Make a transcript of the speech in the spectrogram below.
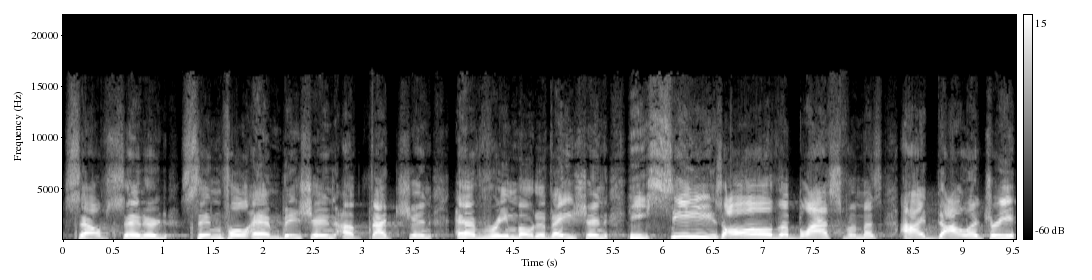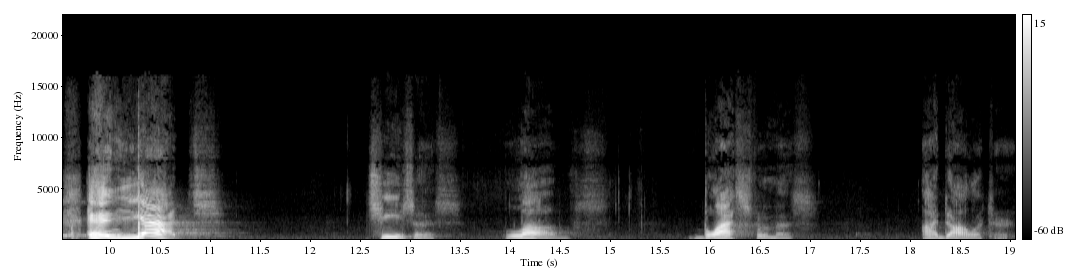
self centered, sinful ambition, affection, every motivation. He sees all the blasphemous idolatry, and yet, Jesus loves blasphemous idolaters.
